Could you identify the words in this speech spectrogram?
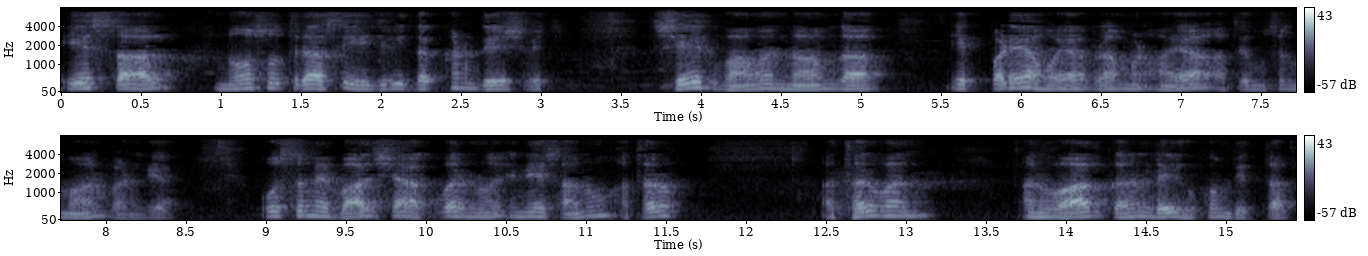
ਇਸ ਸਾਲ 983 ਹਿਜਰੀ ਦੱਖਣ ਦੇਸ਼ ਵਿੱਚ ਸ਼ੇਖ ਭਾਵਨ ਨਾਮ ਦਾ ਇੱਕ ਪੜਿਆ ਹੋਇਆ ਬ੍ਰਾਹਮਣ ਆਇਆ ਅਤੇ ਮੁਸਲਮਾਨ ਬਣ ਗਿਆ। ਉਸ ਸਮੇਂ ਬਾਦਸ਼ਾਹ ਅਕਬਰ ਨੇ ਸਾਨੂੰ ਅਥਰਵ ਅਥਰਵਨ ਅਨੁਵਾਦ ਕਰਨ ਲਈ ਹੁਕਮ ਦਿੱਤਾ।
